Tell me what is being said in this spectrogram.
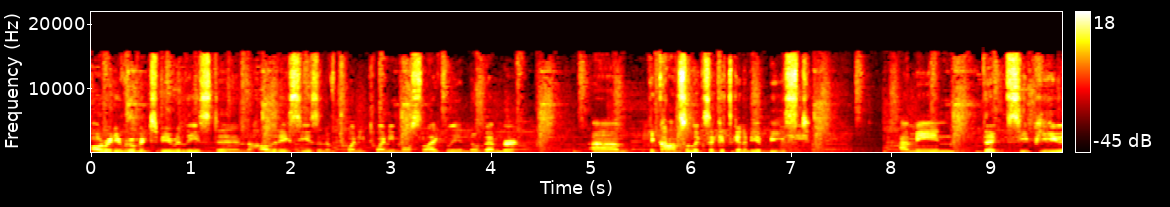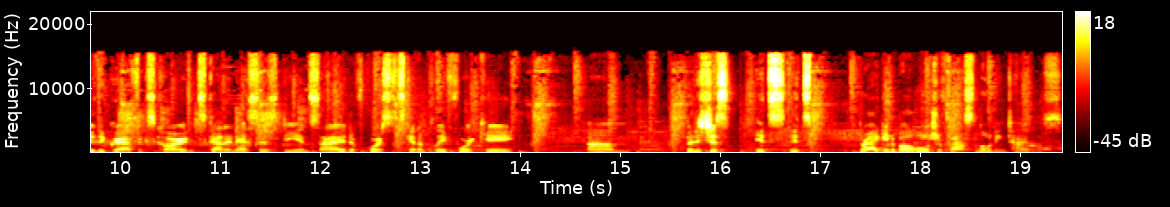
Already rumored to be released in the holiday season of 2020, most likely in November. Um, the console looks like it's going to be a beast. I mean, the CPU, the graphics card, it's got an SSD inside. Of course, it's gonna play 4K. Um, but it's just it's it's bragging about ultra fast loading times.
